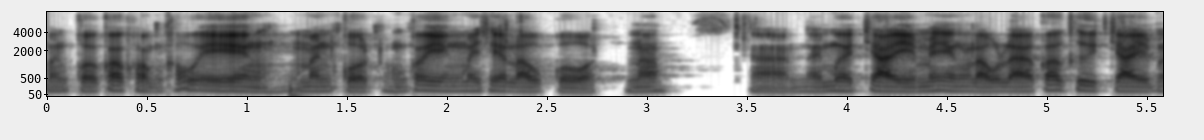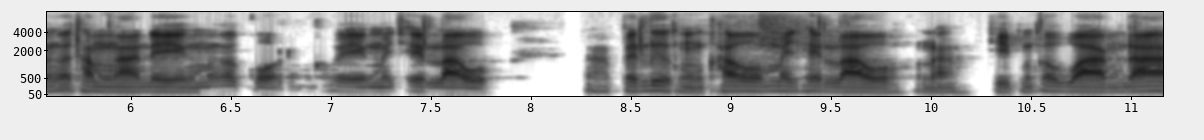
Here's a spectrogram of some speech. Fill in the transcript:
มันโกรธก็ของเขาเอง มันโกรธของเขาเองไม่ใช่เราโกรธเนาะในเมื่อใจไม่ยังเราแล้ว ก็คือใจมันก็ทำงานเอง มันก็โกรธของเขาเองไม่ใช่เราเป็นเรื่องของเขาไม่ใช่เรานะจิตมันก็วางได้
